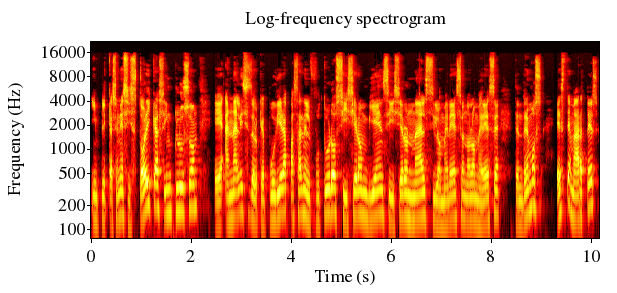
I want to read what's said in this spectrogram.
implicaciones históricas incluso, eh, análisis de lo que pudiera pasar en el futuro, si hicieron bien, si hicieron mal, si lo merece o no lo merece. Tendremos este martes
